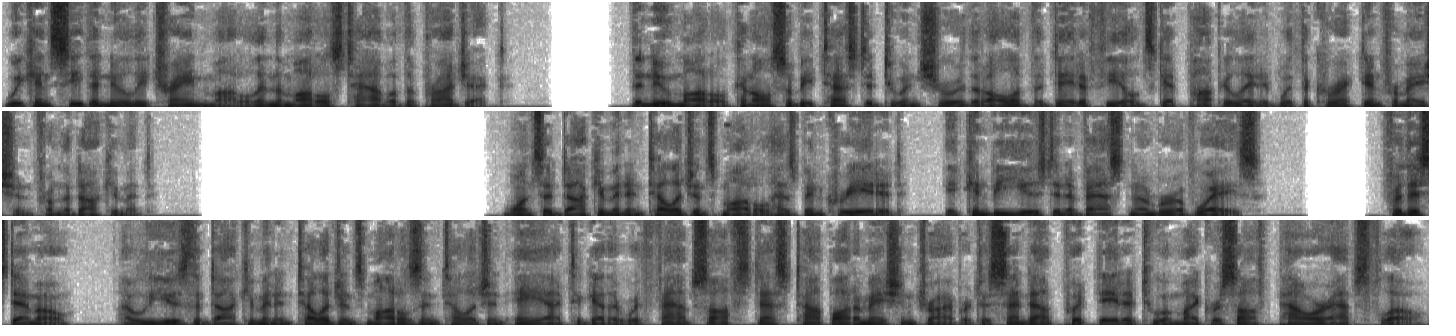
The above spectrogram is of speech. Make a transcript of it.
We can see the newly trained model in the Models tab of the project. The new model can also be tested to ensure that all of the data fields get populated with the correct information from the document. Once a document intelligence model has been created, it can be used in a vast number of ways. For this demo, I will use the Document Intelligence Model's Intelligent AI together with FabSoft's desktop automation driver to send output data to a Microsoft Power Apps flow.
